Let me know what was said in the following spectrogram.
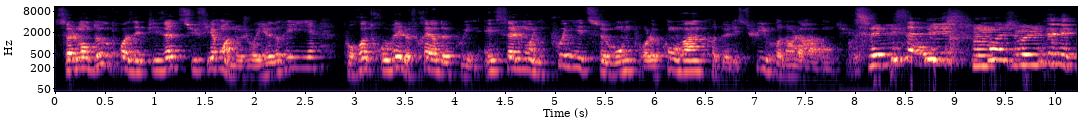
Seulement deux ou trois épisodes suffiront à nos joyeux drilles pour retrouver le frère de Queen, et seulement une poignée de secondes pour le convaincre de les suivre dans leur aventure. C'est du sadisme, moi je veux le dis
